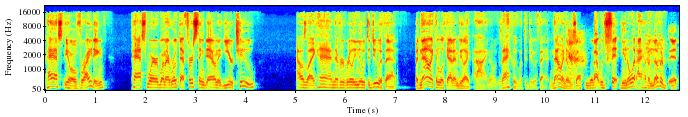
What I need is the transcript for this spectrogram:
past, you know, of writing past where when I wrote that first thing down at year two, I was like, hey, I never really knew what to do with that. But now I can look at it and be like, ah, I know exactly what to do with that. Now I know exactly where that would fit. You know what? I have another bit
